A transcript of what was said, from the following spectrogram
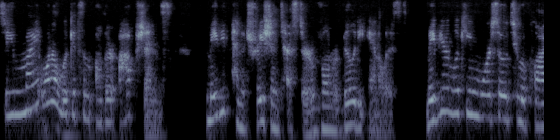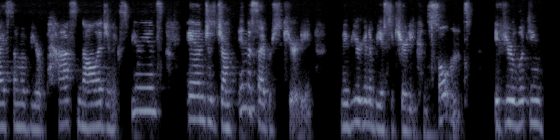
So you might want to look at some other options. Maybe penetration tester, vulnerability analyst. Maybe you're looking more so to apply some of your past knowledge and experience and just jump into cybersecurity. Maybe you're going to be a security consultant. If you're looking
